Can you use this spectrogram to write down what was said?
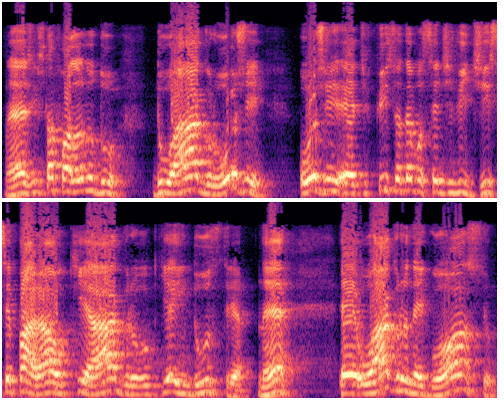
Né? A gente está falando do, do agro. Hoje, hoje é difícil até você dividir, separar o que é agro, o que é indústria. Né? É, o agronegócio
